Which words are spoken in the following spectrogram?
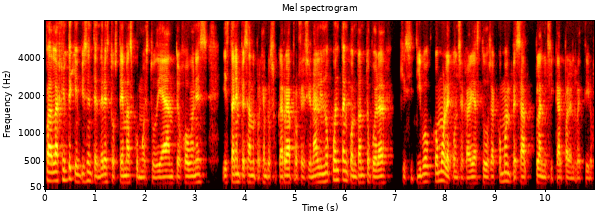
para la gente que empieza a entender estos temas como estudiante o jóvenes y están empezando, por ejemplo, su carrera profesional y no cuentan con tanto poder adquisitivo, ¿cómo le aconsejarías tú? O sea, ¿cómo empezar a planificar para el retiro?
